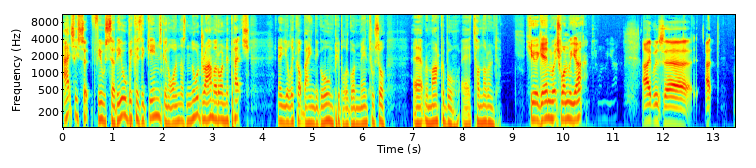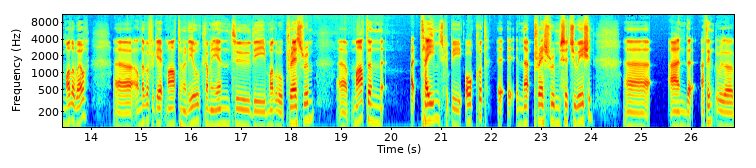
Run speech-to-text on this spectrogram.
actually feels surreal because the game's going on. There's no drama on the pitch, and then you look up behind the goal and people are going mental. So, uh, remarkable uh, turnaround. Hugh, again, which one were you at? I was uh, at Motherwell. Uh, I'll never forget Martin O'Neill coming into the Motherwell press room. Uh, Martin, at times, could be awkward in that press room situation. Uh, and I think there was a,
